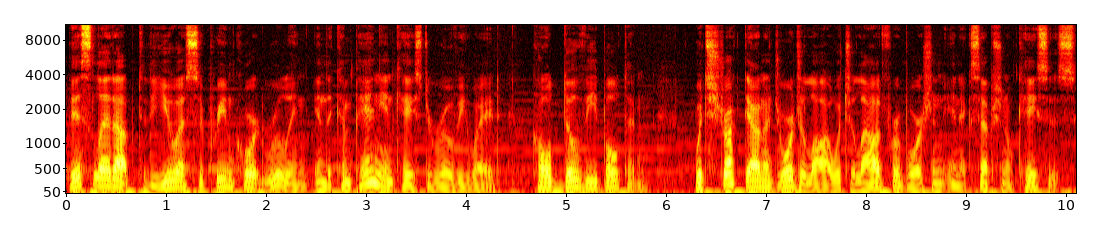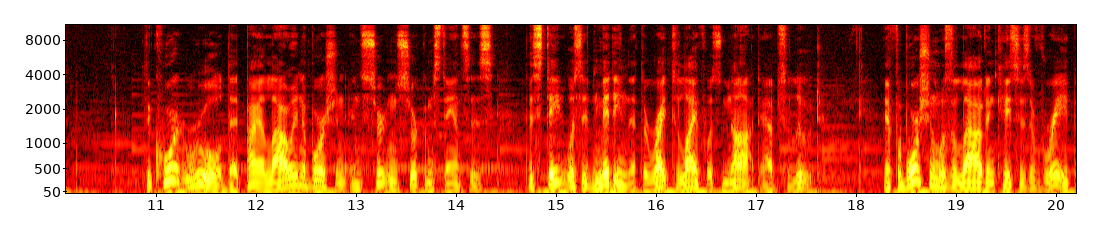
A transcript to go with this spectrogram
This led up to the U.S. Supreme Court ruling in the companion case to Roe v. Wade called Doe v. Bolton, which struck down a Georgia law which allowed for abortion in exceptional cases. The court ruled that by allowing abortion in certain circumstances, the state was admitting that the right to life was not absolute. If abortion was allowed in cases of rape,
